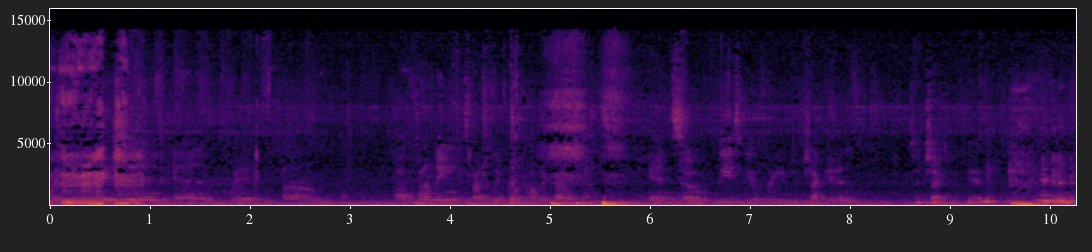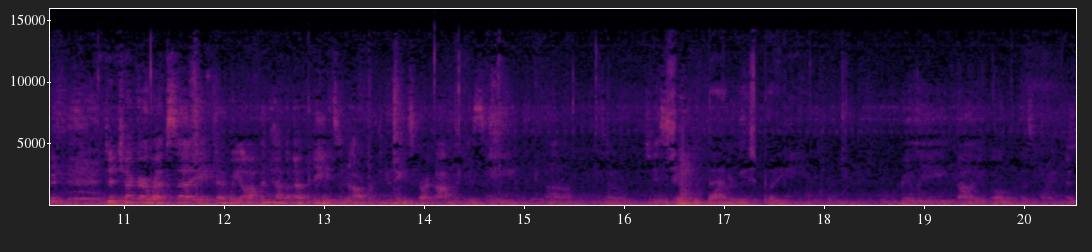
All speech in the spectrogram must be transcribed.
with immigration and with um, uh, funding, especially from public benefits. And so please feel free to check in. To check in. to check our website, and we often have updates and opportunities for advocacy. Um, so to stay the batteries, buddy. really valuable at this point in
